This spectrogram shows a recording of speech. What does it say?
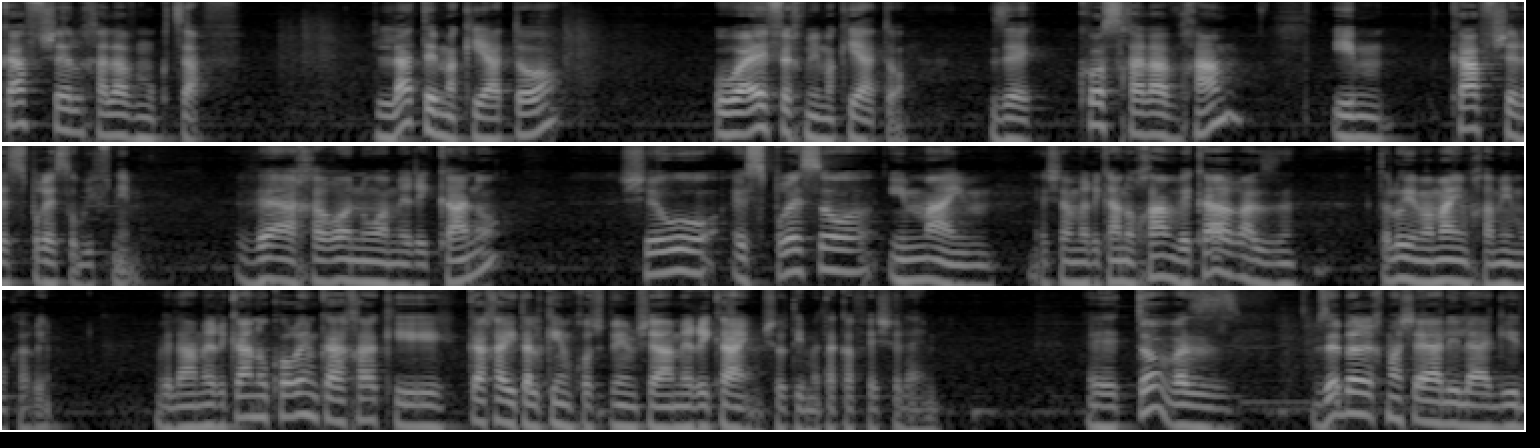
כף של חלב מוקצף. לאטה מקיאטו הוא ההפך ממקיאטו. זה כוס חלב חם עם כף של אספרסו בפנים. והאחרון הוא אמריקנו, שהוא אספרסו עם מים. יש אמריקנו חם וקר, אז תלוי אם המים חמים או קרים. ולאמריקנו קוראים ככה, כי ככה האיטלקים חושבים שהאמריקאים שותים את הקפה שלהם. אה, טוב, אז זה בערך מה שהיה לי להגיד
